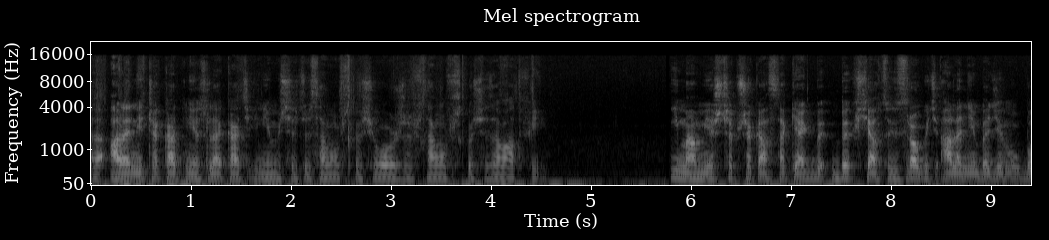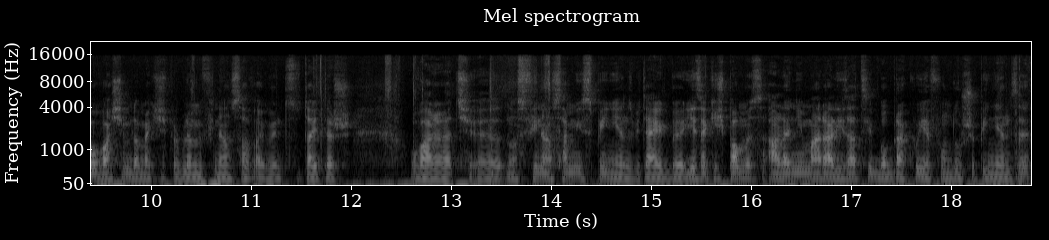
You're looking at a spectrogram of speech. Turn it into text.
e, ale nie czekać, nie zlekać i nie myśleć, że samo wszystko się ułoży, że samo wszystko się załatwi. I mam jeszcze przekaz taki, jakby by chciał coś zrobić, ale nie będzie mógł, bo właśnie będą jakieś problemy finansowe, więc tutaj też uważać e, no, z finansami, z pieniędzmi. Tak jakby jest jakiś pomysł, ale nie ma realizacji, bo brakuje funduszy pieniędzy.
